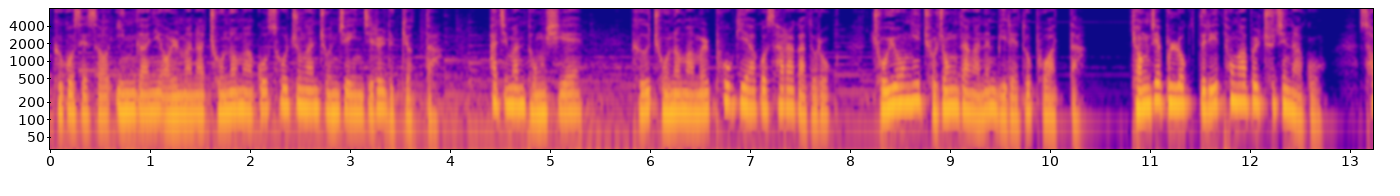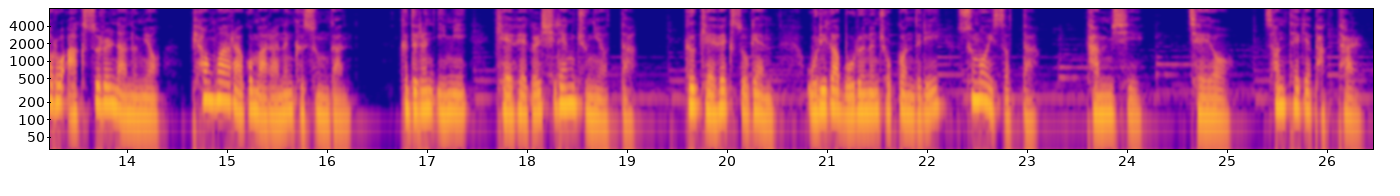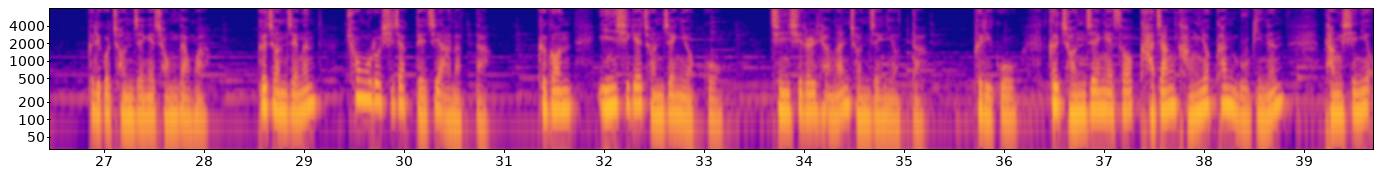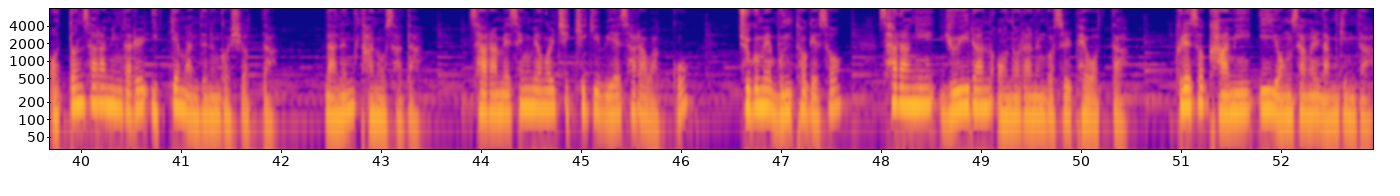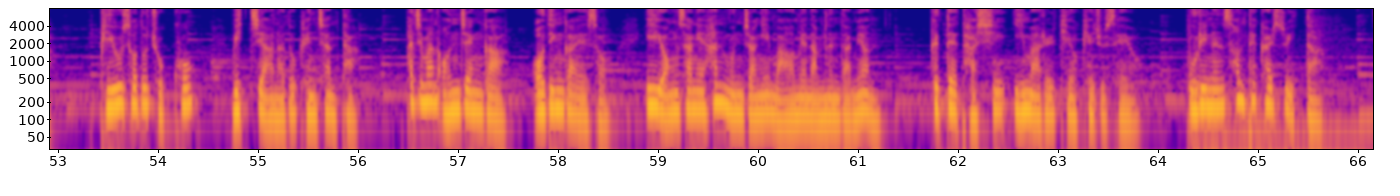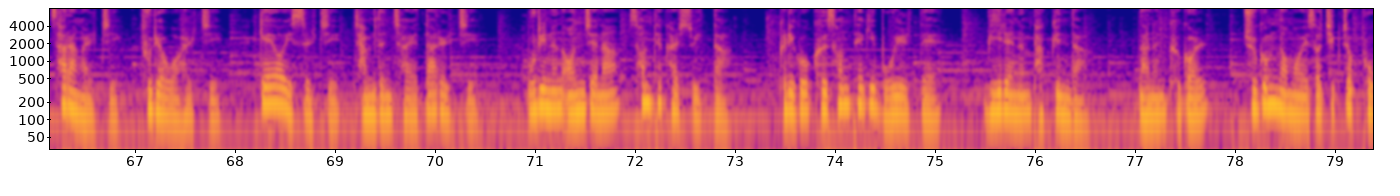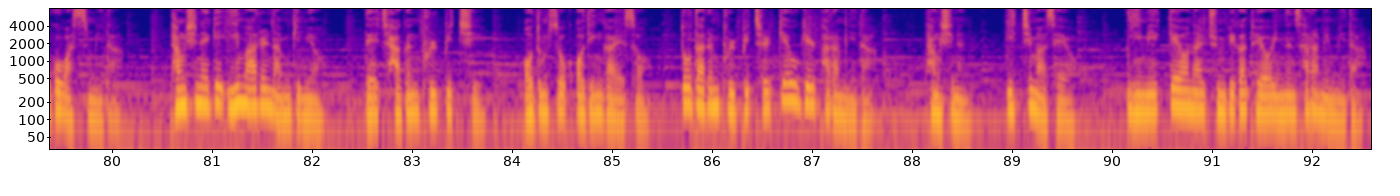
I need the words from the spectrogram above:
그곳에서 인간이 얼마나 존엄하고 소중한 존재인지를 느꼈다. 하지만 동시에 그 존엄함을 포기하고 살아가도록 조용히 조종당하는 미래도 보았다. 경제 블록들이 통합을 추진하고 서로 악수를 나누며 평화라고 말하는 그 순간 그들은 이미 계획을 실행 중이었다. 그 계획 속엔 우리가 모르는 조건들이 숨어 있었다. 감시, 제어, 선택의 박탈, 그리고 전쟁의 정당화. 그 전쟁은 총으로 시작되지 않았다. 그건 인식의 전쟁이었고 진실을 향한 전쟁이었다. 그리고 그 전쟁에서 가장 강력한 무기는 당신이 어떤 사람인가를 잊게 만드는 것이었다. 나는 간호사다. 사람의 생명을 지키기 위해 살아왔고 죽음의 문턱에서 사랑이 유일한 언어라는 것을 배웠다. 그래서 감히 이 영상을 남긴다. 비웃어도 좋고 믿지 않아도 괜찮다. 하지만 언젠가 어딘가에서 이 영상의 한 문장이 마음에 남는다면 그때 다시 이 말을 기억해 주세요. 우리는 선택할 수 있다. 사랑할지, 두려워할지, 깨어 있을지, 잠든 차에 따를지. 우리는 언제나 선택할 수 있다. 그리고 그 선택이 모일 때 미래는 바뀐다. 나는 그걸 죽음 너머에서 직접 보고 왔습니다. 당신에게 이 말을 남기며 내 작은 불빛이 어둠 속 어딘가에서 또 다른 불빛을 깨우길 바랍니다. 당신은 잊지 마세요. 이미 깨어날 준비가 되어 있는 사람입니다.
